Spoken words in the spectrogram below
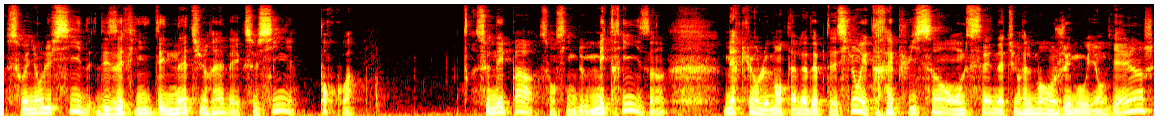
soyons lucides, des affinités naturelles avec ce signe. Pourquoi? Ce n'est pas son signe de maîtrise, hein. Mercure, le mental d'adaptation, est très puissant, on le sait naturellement en Gémeaux et en Vierge,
